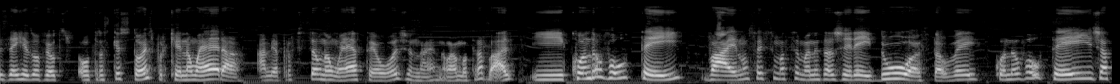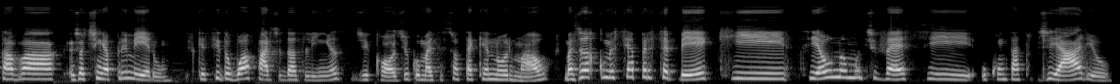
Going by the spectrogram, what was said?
Precisei resolver outros, outras questões, porque não era a minha profissão, não é até hoje, né? Não é meu trabalho. E quando eu voltei, vai, não sei se uma semana exagerei, duas talvez. Quando eu voltei, já tava. Eu já tinha primeiro esquecido boa parte das linhas de código, mas isso até que é normal. Mas eu comecei a perceber que se eu não mantivesse o contato diário,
